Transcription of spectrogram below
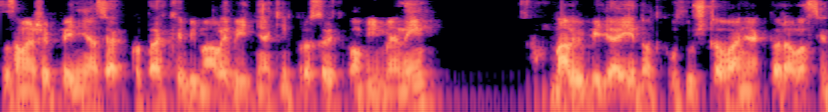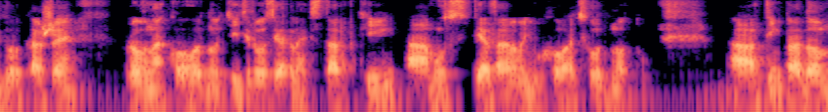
To znamená, že peniaze ako také by mali byť nejakým prostriedkom výmeny, mali by byť aj jednotkou zúčtovania, ktorá vlastne dokáže rovnako hodnotiť rozdielne statky a musia zároveň uchovať hodnotu. A tým pádom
